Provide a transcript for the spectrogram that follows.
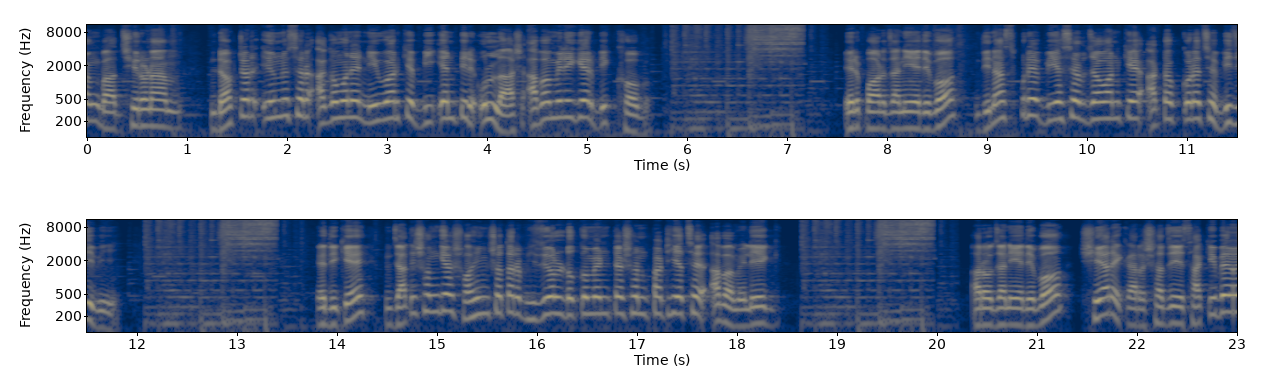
সংবাদ শিরোনাম। ডক্টর ইউনুসের আগমনে নিউ ইয়র্কে বিএনপির উল্লাস, আওয়ামী লীগের বিক্ষোভ। এরপর জানিয়ে দিব, দিনাজপুরে বিএসএফ জওয়ানকে আটক করেছে বিজিবি। এদিকে, জাতিসংঘে সহিংসতার ভিজুয়াল ডকুমেন্টেশন পাঠিয়েছে আওয়ামী লীগ। আরও জানিয়ে দেব, শেয়ারে কারসাজি সাকিবের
